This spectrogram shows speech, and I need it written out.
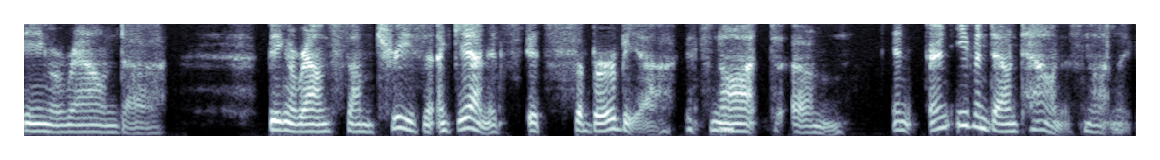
being around uh, being around some trees and again it's it's suburbia it's mm. not um and, and even downtown it's not like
